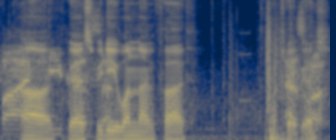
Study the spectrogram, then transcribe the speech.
5, Uh, keep SVD 195. Watch out, That's guys. what-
